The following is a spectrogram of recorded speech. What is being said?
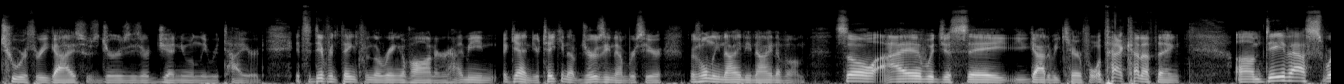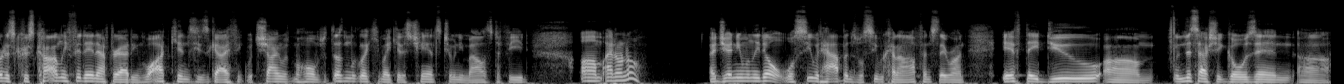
two or three guys whose jerseys are genuinely retired. It's a different thing from the Ring of Honor. I mean, again, you're taking up jersey numbers here. There's only 99 of them. So I would just say you got to be careful with that kind of thing. Um, Dave asks, where does Chris Conley fit in after adding Watkins? He's a guy I think would shine with Mahomes, but doesn't look like he might get his chance. Too many mouths to feed. Um, I don't know. I genuinely don't. We'll see what happens. We'll see what kind of offense they run. If they do, um, and this actually goes in uh,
